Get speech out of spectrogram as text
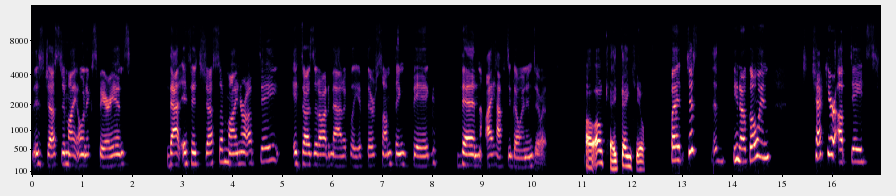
is just in my own experience, that if it's just a minor update, it does it automatically. If there's something big, then I have to go in and do it Oh, okay. Thank you. but just you know go in check your updates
